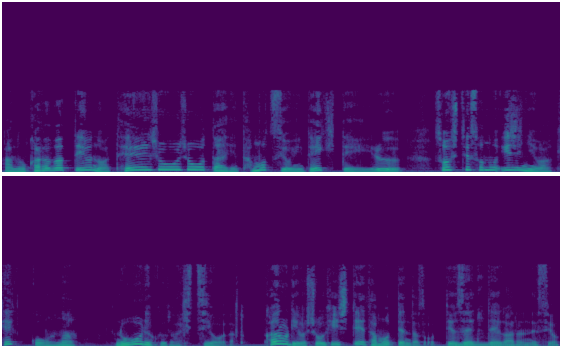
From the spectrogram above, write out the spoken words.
あの体っていうのは定常状態に保つようにできている。そしてその維持には結構な労力が必要だとカロリーを消費して保ってんだぞっていう前提があるんですよ。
